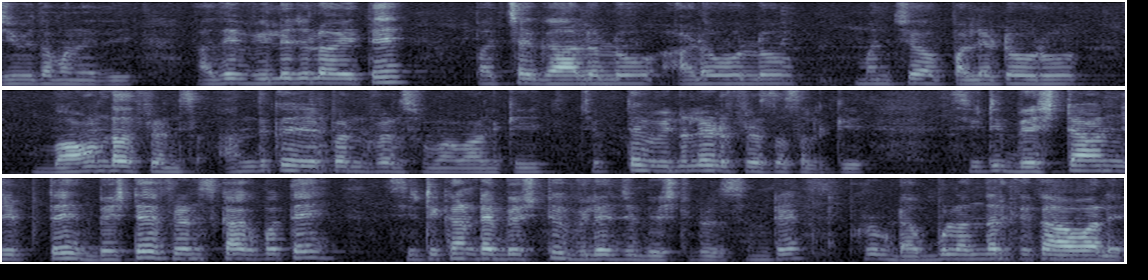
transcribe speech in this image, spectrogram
జీవితం అనేది. అదే విలేజ్లో అయితే పచ్చ గాలులు అడవులు మంచిగా పల్లెటూరు బాగుంటుంది ఫ్రెండ్స్. అందుకే చెప్పాను ఫ్రెండ్స్ వానికి చెప్తే వినలేడు ఫ్రెండ్స్ అసలుకి. సిటీ బెస్టా అని చెప్తే బెస్టే ఫ్రెండ్స్. కాకపోతే సిటీ కంటే బెస్ట్ విలేజ్ బెస్ట్ ఫ్రెండ్స్ అంటే ఇప్పుడు డబ్బులు అందరికీ కావాలి.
